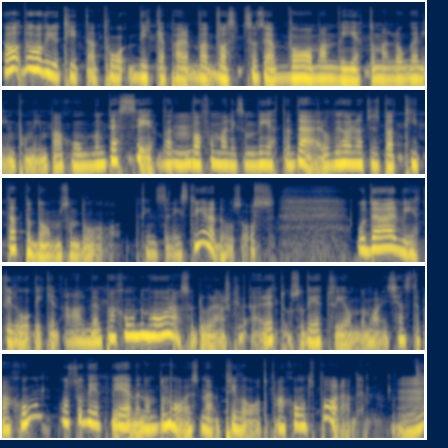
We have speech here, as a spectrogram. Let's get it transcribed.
Ja, då har vi ju tittat på vilka par, vad, vad, så att säga, vad man vet om man loggar in på minpension.se. Vad, mm. vad får man liksom veta där? Och vi har naturligtvis bara tittat på de som då finns registrerade hos oss. Och där vet vi då vilken allmän pension de har, alltså det orange kuvertet. Och så vet vi om de har en tjänstepension. Och så vet vi även om de har en sån här privat pensionssparande. Mm.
